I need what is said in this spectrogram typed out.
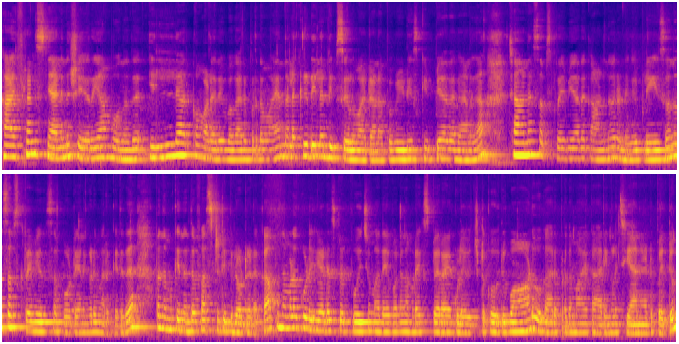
ഹായ് ഫ്രണ്ട്സ് ഞാനിന്ന് ഷെയർ ചെയ്യാൻ പോകുന്നത് എല്ലാവർക്കും വളരെ ഉപകാരപ്രദമായ നല്ല കിടിലൻ ടിപ്സുകളുമായിട്ടാണ്. അപ്പോൾ വീഡിയോ സ്കിപ്പ് ചെയ്യാതെ കാണുക. ചാനൽ സബ്സ്ക്രൈബ് ചെയ്യാതെ കാണുന്നവരുണ്ടെങ്കിൽ പ്ലീസ് ഒന്ന് സബ്സ്ക്രൈബ് ചെയ്ത് സപ്പോർട്ട് ചെയ്യാനും കൂടി മറക്കരുത്. അപ്പോൾ നമുക്ക് ഇന്നത്തെ ഫസ്റ്റ് ടിപ്പിലോട്ട് കിടക്കാം. അപ്പോൾ നമ്മൾ ഗുളികയുടെ സ്ട്രിപ്പ് വെച്ചും അതേപോലെ നമ്മുടെ എക്സ്പയർ ആയ ഗുളിക വെച്ചിട്ടൊക്കെ ഒരുപാട് ഉപകാരപ്രദമായ കാര്യങ്ങൾ ചെയ്യാനായിട്ട് പറ്റും.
